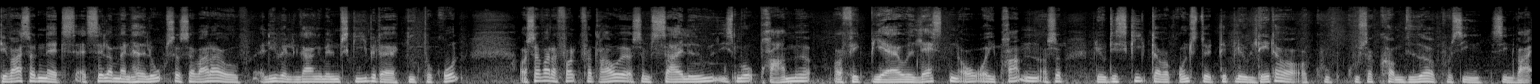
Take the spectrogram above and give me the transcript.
Det var sådan, at, at selvom man havde loser, så var der jo alligevel en gang imellem skibe, der gik på grund. Og så var der folk fra Dragør, som sejlede ud i små pramme og fik bjerget lasten over i prammen, og så blev det skib, der var grundstødt, det blev lettere og kunne, kunne så komme videre på sin, sin vej.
